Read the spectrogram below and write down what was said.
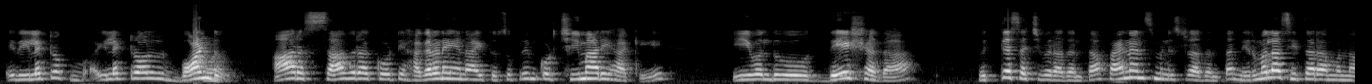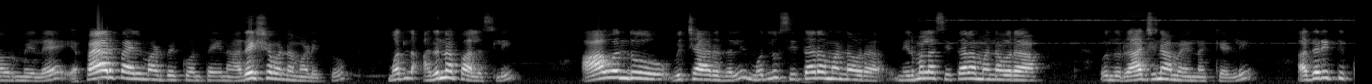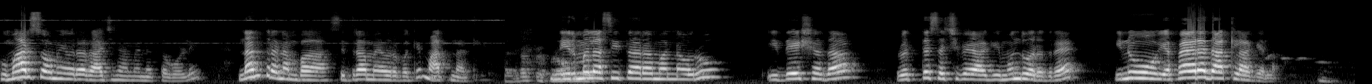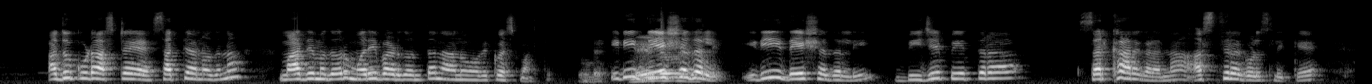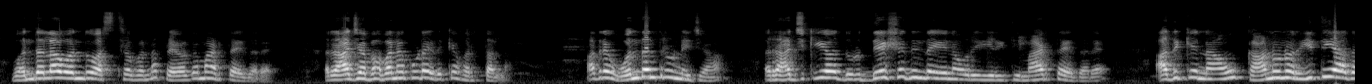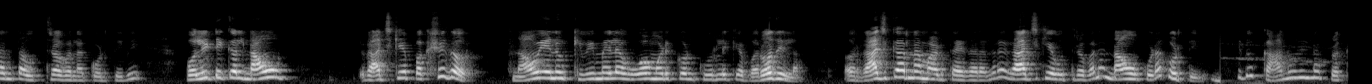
ಇದು ಇಲೆಕ್ಟ್ರೋ ಇಲೆಕ್ಟ್ರಾಲ್ ಬಾಂಡು ಆರು ಸಾವಿರ ಕೋಟಿ ಹಗರಣ ಏನಾಯಿತು ಸುಪ್ರೀಂ ಕೋರ್ಟ್ ಛೀಮಾರಿ ಹಾಕಿ, ಈ ಒಂದು ದೇಶದ ವಿತ್ತ ಸಚಿವರಾದಂಥ ಫೈನಾನ್ಸ್ ಮಿನಿಸ್ಟರ್ ಆದಂಥ ನಿರ್ಮಲಾ ಸೀತಾರಾಮನ್ ಅವ್ರ ಮೇಲೆ ಎಫ್ ಐ ಆರ್ ಫೈಲ್ ಮಾಡಬೇಕು ಅಂತ ಏನು ಆದೇಶವನ್ನು ಮಾಡಿತ್ತು. ಮೊದಲು ಅದನ್ನು ಪಾಲಿಸಲಿ. ಆ ಒಂದು ವಿಚಾರದಲ್ಲಿ ಮೊದಲು ಸೀತಾರಾಮಣ್ಣವರ ನಿರ್ಮಲಾ ಸೀತಾರಾಮಣ್ಣವರ ಒಂದು ರಾಜೀನಾಮೆಯನ್ನು ಕೇಳಿ ಅದೇ ರೀತಿ ಕುಮಾರಸ್ವಾಮಿ ಅವರ ರಾಜೀನಾಮೆಯನ್ನು ತಗೊಳ್ಳಿ ನಂತರ ನಮ್ಮ ಸಿದ್ದರಾಮಯ್ಯವರ ಬಗ್ಗೆ ಮಾತನಾಡಲಿ. ನಿರ್ಮಲಾ ಸೀತಾರಾಮನ್ ಅವರು ಈ ದೇಶದ ವೃತ್ತ ಸಚಿವೆಯಾಗಿ ಮುಂದುವರೆದ್ರೆ ಇನ್ನು ಎಫ್ ಐ ಆರ್ ದಾಖಲಾಗಿಲ್ಲ. ಅದು ಕೂಡ ಅಷ್ಟೇ ಸತ್ಯ ಅನ್ನೋದನ್ನ ಮಾಧ್ಯಮದವರು ಮರಿಬಾರ್ದು ಅಂತ ನಾನು ರಿಕ್ವೆಸ್ಟ್ ಮಾಡ್ತೀನಿ. ಇಡೀ ದೇಶದಲ್ಲಿ ಇಡೀ ದೇಶದಲ್ಲಿ ಬಿ ಜೆ ಪಿಯೇತರ ಸರ್ಕಾರಗಳನ್ನು ಅಸ್ಥಿರಗೊಳಿಸ್ಲಿಕ್ಕೆ ಒಂದಲ್ಲ ಒಂದು ಅಸ್ತ್ರವನ್ನು ಪ್ರಯೋಗ ಮಾಡ್ತಾ ಇದ್ದಾರೆ. ರಾಜಭವನ ಕೂಡ ಇದಕ್ಕೆ ಹೊರತಲ್ಲ. ಆದರೆ ಒಂದಂತರೂ ನಿಜ, ರಾಜಕೀಯ ದುರುದ್ದೇಶದಿಂದ ಏನು ಅವರು ಈ ರೀತಿ ಮಾಡ್ತಾ ಇದ್ದಾರೆ. ಅದಕ್ಕೆ ನಾವು ಕಾನೂನು ರೀತಿಯಾದಂಥ ಉತ್ತರವನ್ನು ಕೊಡ್ತೀವಿ. ಪೊಲಿಟಿಕಲ್ ನಾವು ರಾಜಕೀಯ ಪಕ್ಷದವರು, ನಾವು ಏನು ಕಿವಿ ಮೇಲೆ ಹೂವು ಮಡ್ಕೊಂಡು ಕೂರ್ಲಿಕ್ಕೆ ಬರೋದಿಲ್ಲ. ರಾಜಕಾರಣ ಮಾಡ್ತಾ ಇದ್ದಾರೆ ಅಂದ್ರೆ ರಾಜಕೀಯ ಉತ್ತರವನ್ನು ನಾವು ಕೂಡ ಕೊಡ್ತೀವಿ. ಇದು ಕಾನೂನಿನ ಪ್ರಕ್ರಿಯೆ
